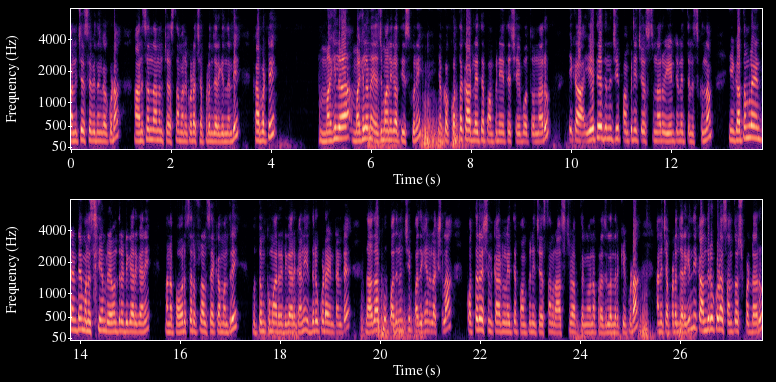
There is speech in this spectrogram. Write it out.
పనిచేసే విధంగా కూడా అనుసంధానం చేస్తామని కూడా చెప్పడం జరిగిందండి. కాబట్టి మహిళ మహిళను యజమానిగా తీసుకుని ఈ యొక్క కొత్త కార్డులు అయితే పంపిణీ అయితే చేయబోతున్నారు. ఇక ఏ తేదీ నుంచి పంపిణీ చేస్తున్నారు ఏంటనేది తెలుసుకుందాం. ఈ గతంలో ఏంటంటే మన సీఎం రేవంత్ రెడ్డి గారు కానీ మన పౌర సరఫరాల శాఖ మంత్రి ఉత్తమ్ కుమార్ రెడ్డి గారు కానీ ఇద్దరు కూడా ఏంటంటే దాదాపు పది నుంచి పదిహేను లక్షల కొత్త రేషన్ కార్డులను అయితే పంపిణీ చేస్తాం రాష్ట్ర వ్యాప్తంగా ఉన్న ప్రజలందరికీ కూడా అని చెప్పడం జరిగింది. ఇక అందరూ కూడా సంతోషపడ్డారు.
